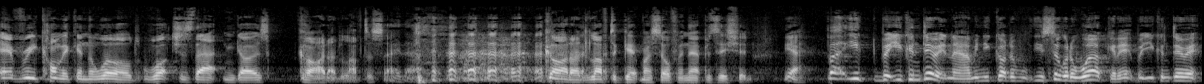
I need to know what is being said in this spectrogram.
every comic in the world watches that and goes, God, I'd love to say that. God, I'd love to get myself in that position. yeah. But you, but you can do it now. I mean, you've got to, you still got to work at it, but you can do it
